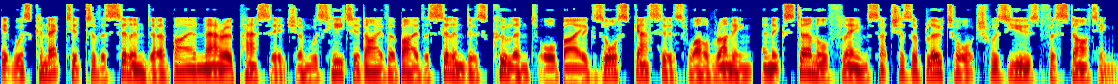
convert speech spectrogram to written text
It was connected to the cylinder by a narrow passage and was heated either by the cylinder's coolant or by exhaust gases while running. An external flame such as a blowtorch was used for starting.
